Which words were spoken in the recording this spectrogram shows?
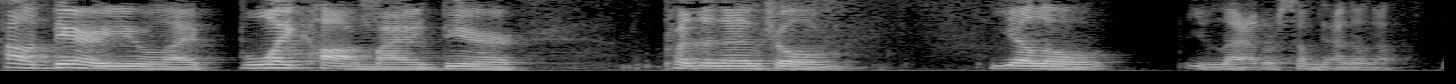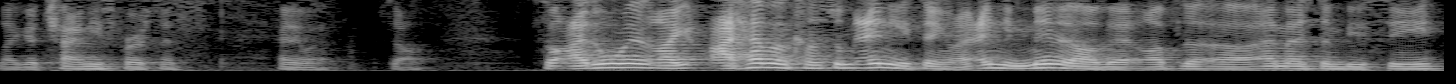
How dare you like boycott my dear presidential yellow elect or something? I don't know, like a Chinese person. Anyway, so so I don't really like. I haven't consumed anything like any minute of it of the uh, MSNBC,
